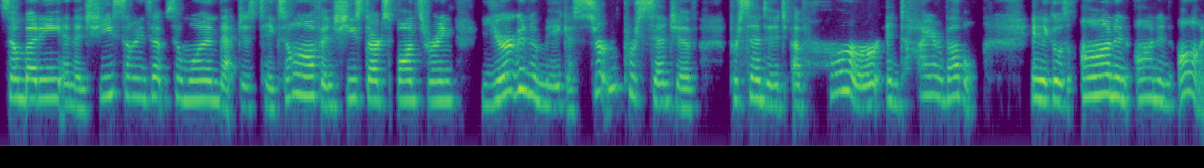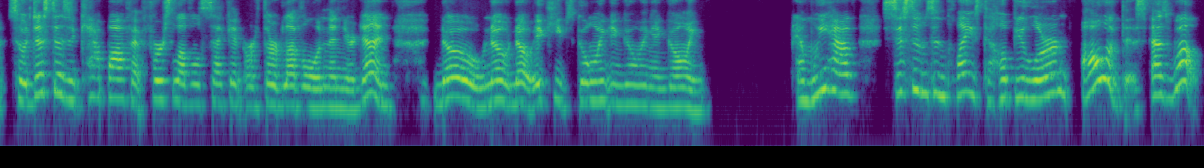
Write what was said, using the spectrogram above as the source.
somebody and then she signs up someone that just takes off and she starts sponsoring, you're going to make a certain percentage of percentage of her entire bubble. And it goes on and on and on. So it just doesn't cap off at first level, second or third level and then you're done. No, no, no. It keeps going and going and going. And we have systems in place to help you learn all of this as well,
